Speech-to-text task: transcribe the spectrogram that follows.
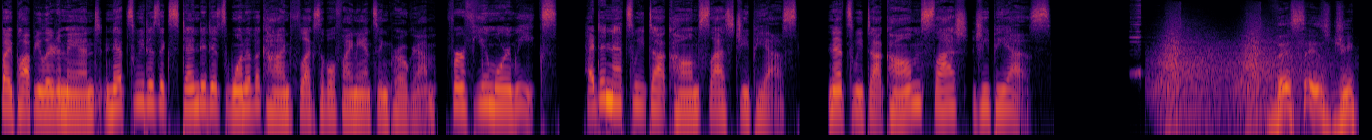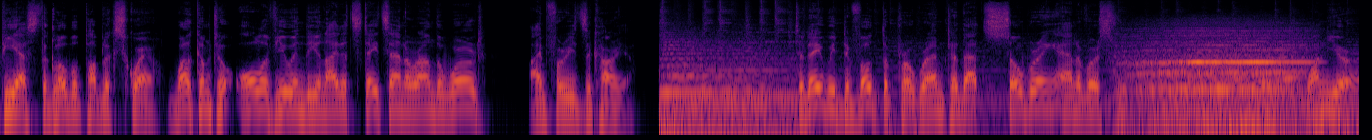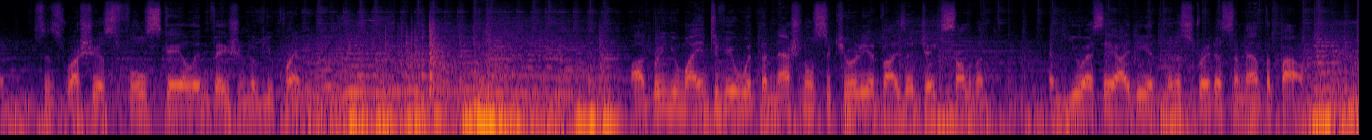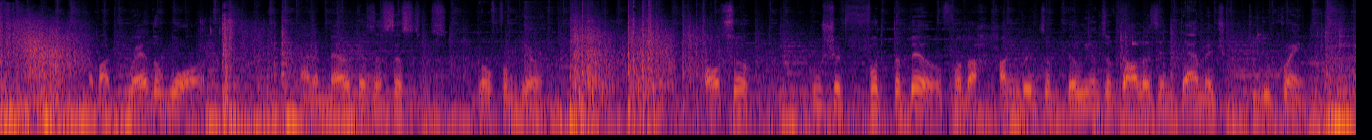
By popular demand, NetSuite has extended its one-of-a-kind flexible financing program for a few more weeks. Head to netsuite.com slash GPS. netsuite.com slash GPS. This is GPS, the global public square. Welcome to all of you in the United States and around the world. I'm Fareed Zakaria. Today we devote the program to that sobering anniversary. One year since Russia's full scale invasion of Ukraine. I'll bring you my interview with the National Security Advisor, Jake Sullivan, and USAID Administrator, Samantha Power, about where the war and America's assistance go from here. Also, who should foot the bill for the hundreds of billions of dollars in damage to Ukraine?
